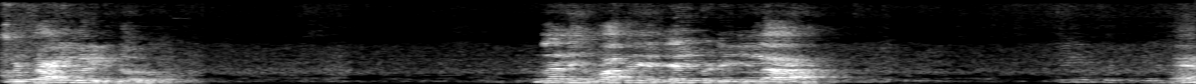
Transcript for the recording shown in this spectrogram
போய் சாணி பறிக்கிட்டு வருவோம். இல்லை நீங்கள் பார்த்துங்க கேள்விப்பட்டீங்களா ஆ?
